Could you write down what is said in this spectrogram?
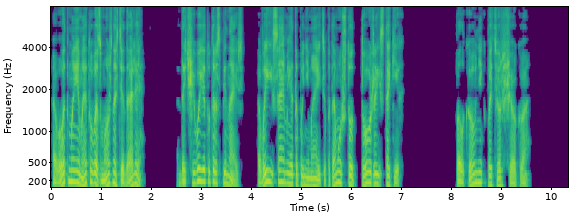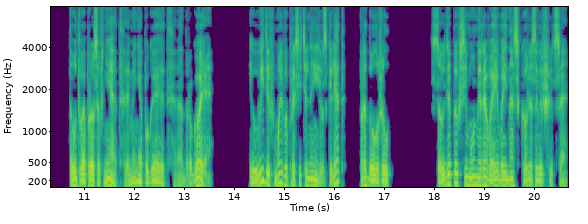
Вот мы им эту возможность и дали. Да чего я тут распинаюсь? Вы и сами это понимаете, потому что тоже из таких. Полковник потер щеку. Тут вопросов нет, меня пугает другое. И увидев мой вопросительный взгляд, продолжил. Судя по всему, мировая война скоро завершится.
